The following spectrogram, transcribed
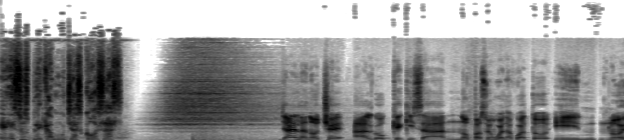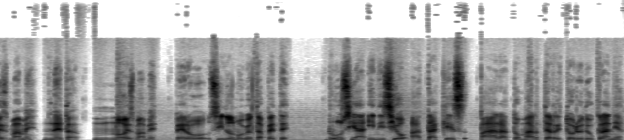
eso explica muchas cosas. Ya en la noche, algo que quizá no pasó en Guanajuato y no es mame, neta, no es mame, pero sí nos movió el tapete. Rusia inició ataques para tomar territorio de Ucrania.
